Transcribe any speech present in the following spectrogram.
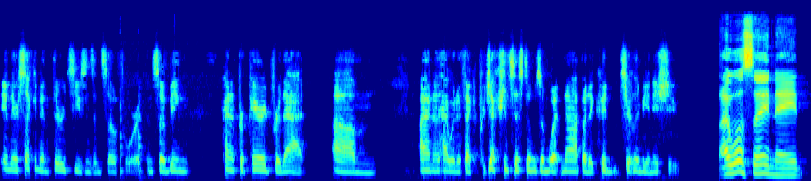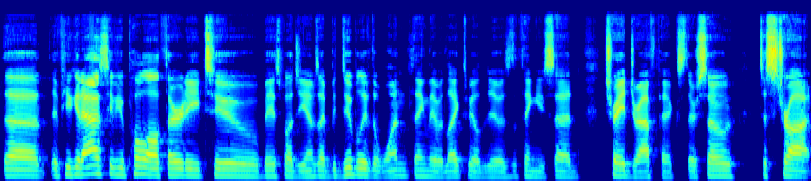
in their second and third seasons and so forth. And so being kind of prepared for that, um, I don't know how it would affect projection systems and whatnot, but it could certainly be an issue. I will say, Nate, uh, if you could ask if you pull all 32 baseball GMs, I do believe the one thing they would like to be able to do is the thing you said trade draft picks. They're so distraught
